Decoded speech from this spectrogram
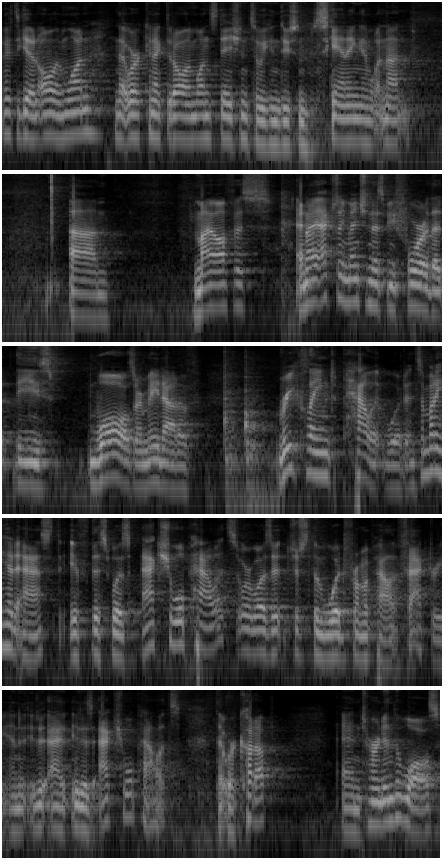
We have to get an all-in-one network connected all-in-one station so we can do some scanning and whatnot. Um, my office, and I actually mentioned this before that these walls are made out of reclaimed pallet wood. And somebody had asked if this was actual pallets or was it just the wood from a pallet factory. And it, it is actual pallets that were cut up and turned into walls.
